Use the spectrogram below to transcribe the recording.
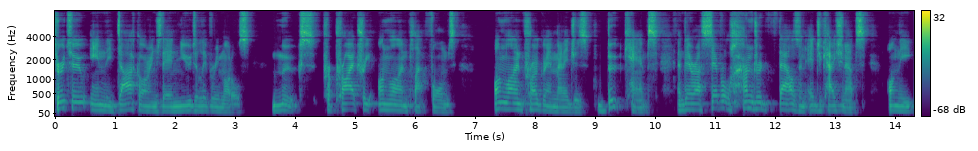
Through to in the dark orange, their new delivery models, MOOCs, proprietary online platforms, online program managers, boot camps, and there are several hundred thousand education apps on the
